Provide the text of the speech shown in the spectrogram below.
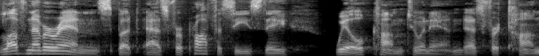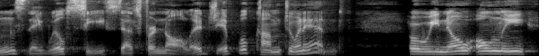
Love never ends, but as for prophecies, they will come to an end. As for tongues, they will cease. As for knowledge, it will come to an end. For we know only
